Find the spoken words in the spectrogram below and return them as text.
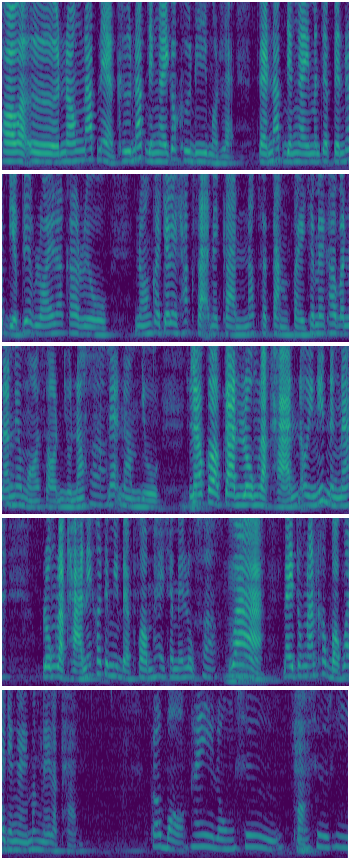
พอว่าเออน้องนับเนี่ยคือนับยังไงก็คือดีหมดแหละ แต่นับยังไงมันจะเป็นระเบียบเรียบร้อยแล้วก็เร็ว น้องก็จะได้ทักษะในการนับสตังค์ไปใช่ไหมคะวันนั้นเนี่ยหมอสอนอยู่เนาะค่ะแนะนำอยู่ แล้วก็การลงหลักฐานเอาอีกนิดหนึ่งนะลงหลักฐานนี่เขาจะมีแบบฟอร์มให้ใช่ไหมลูกค่ะว่าในตรงนั้นเขาบอกว่ายังไงมั่งในหลักฐาน ก็บอกให้ลงชื่อลค่ะงชื่อที่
